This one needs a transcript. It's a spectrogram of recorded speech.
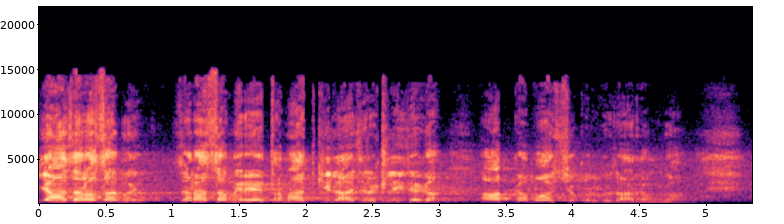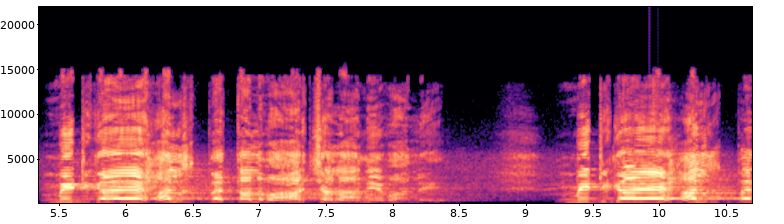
यहाँ ज़रा सा ज़रा सा मेरे अतमाद की लाज रख लीजिएगा। आपका बहुत शुक्रगुजार रहूँगा। मिट गए हल्क पे तलवार चलाने वाले। मिट गए हल्क पे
